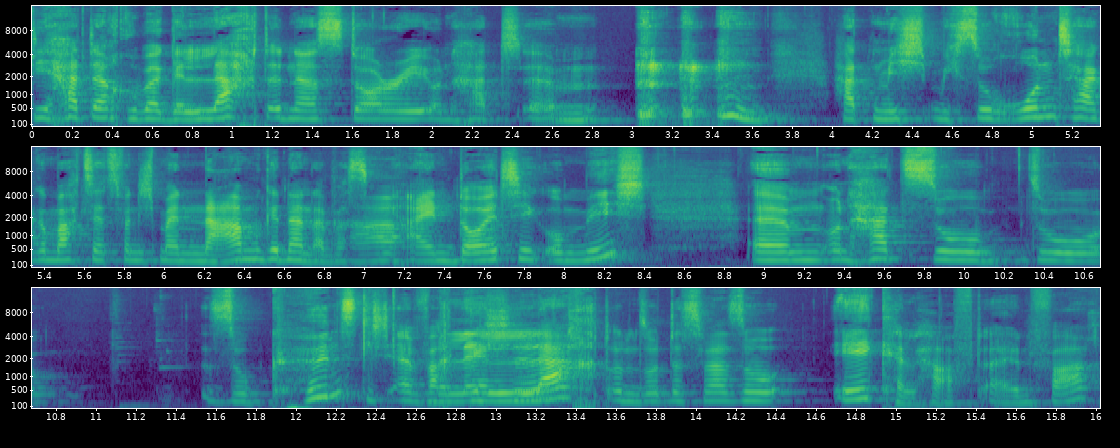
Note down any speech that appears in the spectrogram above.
die hat darüber gelacht in der Story und hat, ähm, hat mich, mich so runtergemacht. Sie hat zwar nicht meinen Namen genannt, aber es ah. ging eindeutig um mich. Ähm, und hat so, so, so künstlich einfach Belächelt. gelacht und so. Das war so ekelhaft einfach.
